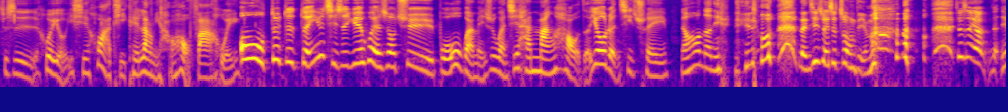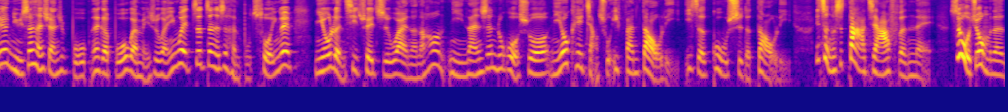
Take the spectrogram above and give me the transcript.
就是会有一些话题可以让你好好发挥。哦，对对对，因为其实约会的时候去博物馆、美术馆其实还蛮好的，又有冷气吹。然后呢，你 你就冷气吹是重点吗？就是要因为女生很喜欢去博那个博物馆、美术馆，因为这真的是很不错。因为你有冷气吹之外呢，然后你男生如果说你又可以讲出一番道理，一则故事的道理。你整个是大加分呢，所以我觉得我们的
